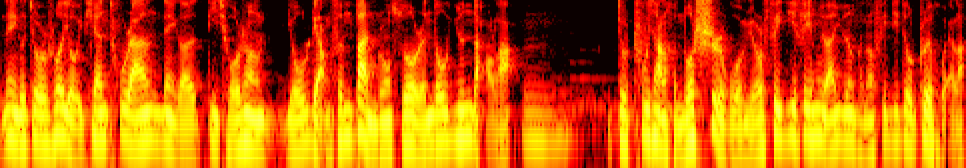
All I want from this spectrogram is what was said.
那个就是说，有一天突然，那个地球上有两分半钟，所有人都晕倒了，嗯，就出现了很多事故，比如飞机飞行员晕，可能飞机就坠毁了。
